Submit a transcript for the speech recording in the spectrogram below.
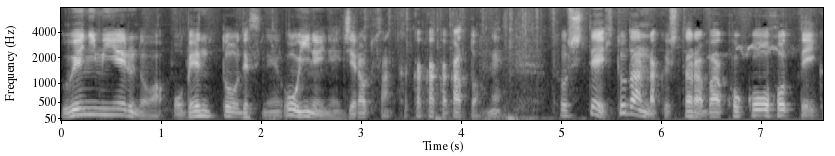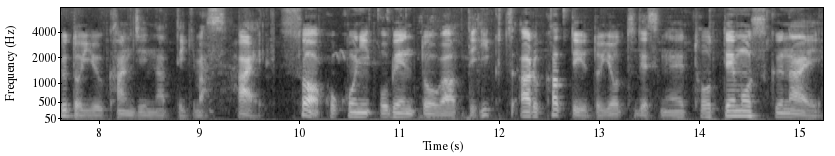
上に見えるのはお弁当ですね。お、いいねいいね。ジェラートさん。カカカカカッとね。そして一段落したらば、ここを掘っていくという感じになっていきます。はい。さあ、ここにお弁当があって、いくつあるかっていうと4つですね。とても少ない。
